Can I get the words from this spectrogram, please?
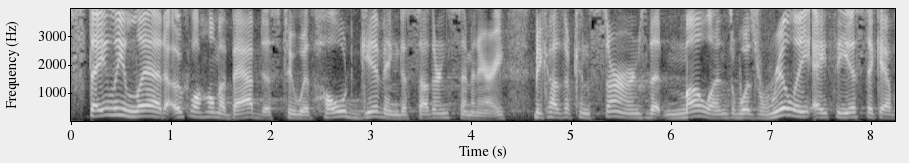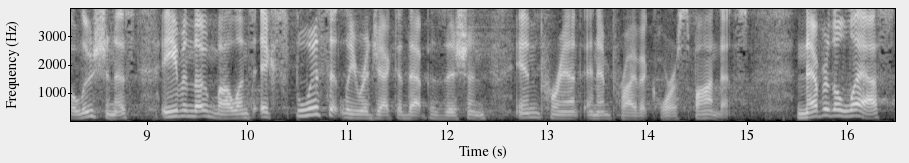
Stealey led Oklahoma Baptists to withhold giving to Southern Seminary because of concerns that Mullins was really a theistic evolutionist, even though Mullins explicitly rejected that position in print and in private correspondence. Nevertheless,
